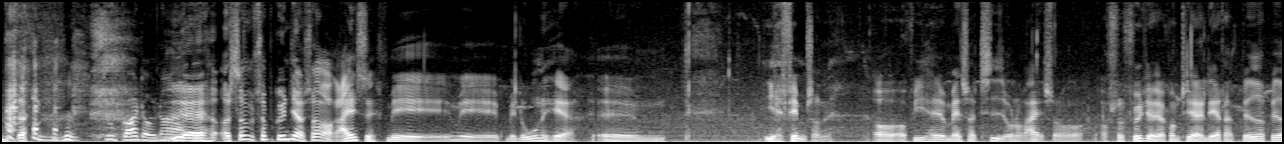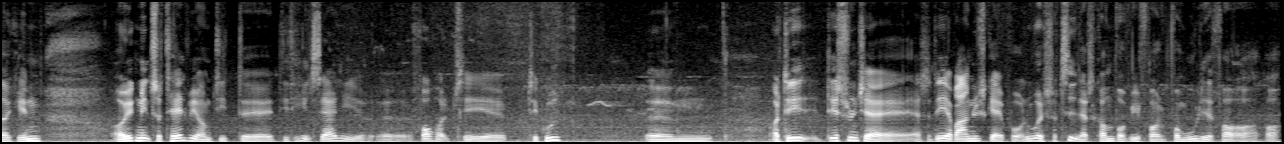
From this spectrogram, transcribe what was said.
Du er godt under. Ja, og så, så begyndte jeg så at rejse med, med, med Lone her øh, i 90'erne. Og, og vi havde jo masser af tid undervejs, og, og så følte jeg, at jeg kom til at lære dig bedre og bedre at kende. Og ikke mindst så talte vi om dit, øh, dit helt særlige øh, forhold til, øh, til Gud. Øhm, og det, det synes jeg, altså det er jeg bare nysgerrig på. Og nu er det så tiden altså kommet, hvor vi får, får mulighed for at, at,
